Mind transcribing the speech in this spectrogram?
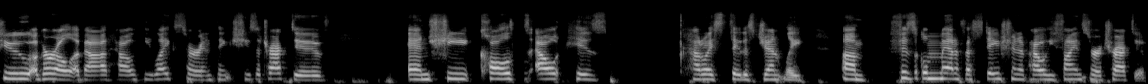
to a girl about how he likes her and thinks she's attractive, and she calls out his, how do I say this gently, um, physical manifestation of how he finds her attractive.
